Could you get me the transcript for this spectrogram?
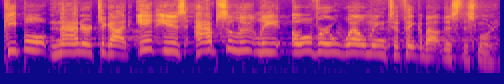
People matter to God. It is absolutely overwhelming to think about this this morning.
